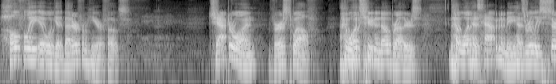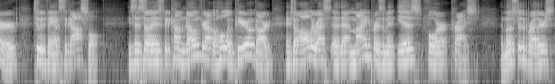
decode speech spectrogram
Hopefully, it will get better from here, folks. Chapter 1, verse 12. I want you to know, brothers, that what has happened to me has really served to advance the gospel. He says, So it has become known throughout the whole imperial guard and to all the rest uh, that my imprisonment is for Christ. And most of the brothers,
